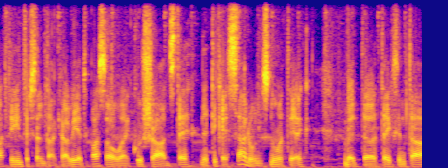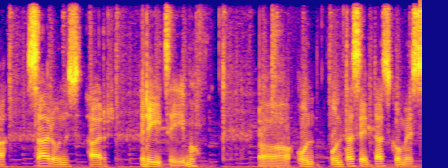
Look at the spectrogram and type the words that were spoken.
pati interesantākā vieta pasaulē, kur šādas ne tikai sarunas notiek, bet teiksim, tā, sarunas ar rīcību. Un, un tas ir tas, ko mēs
